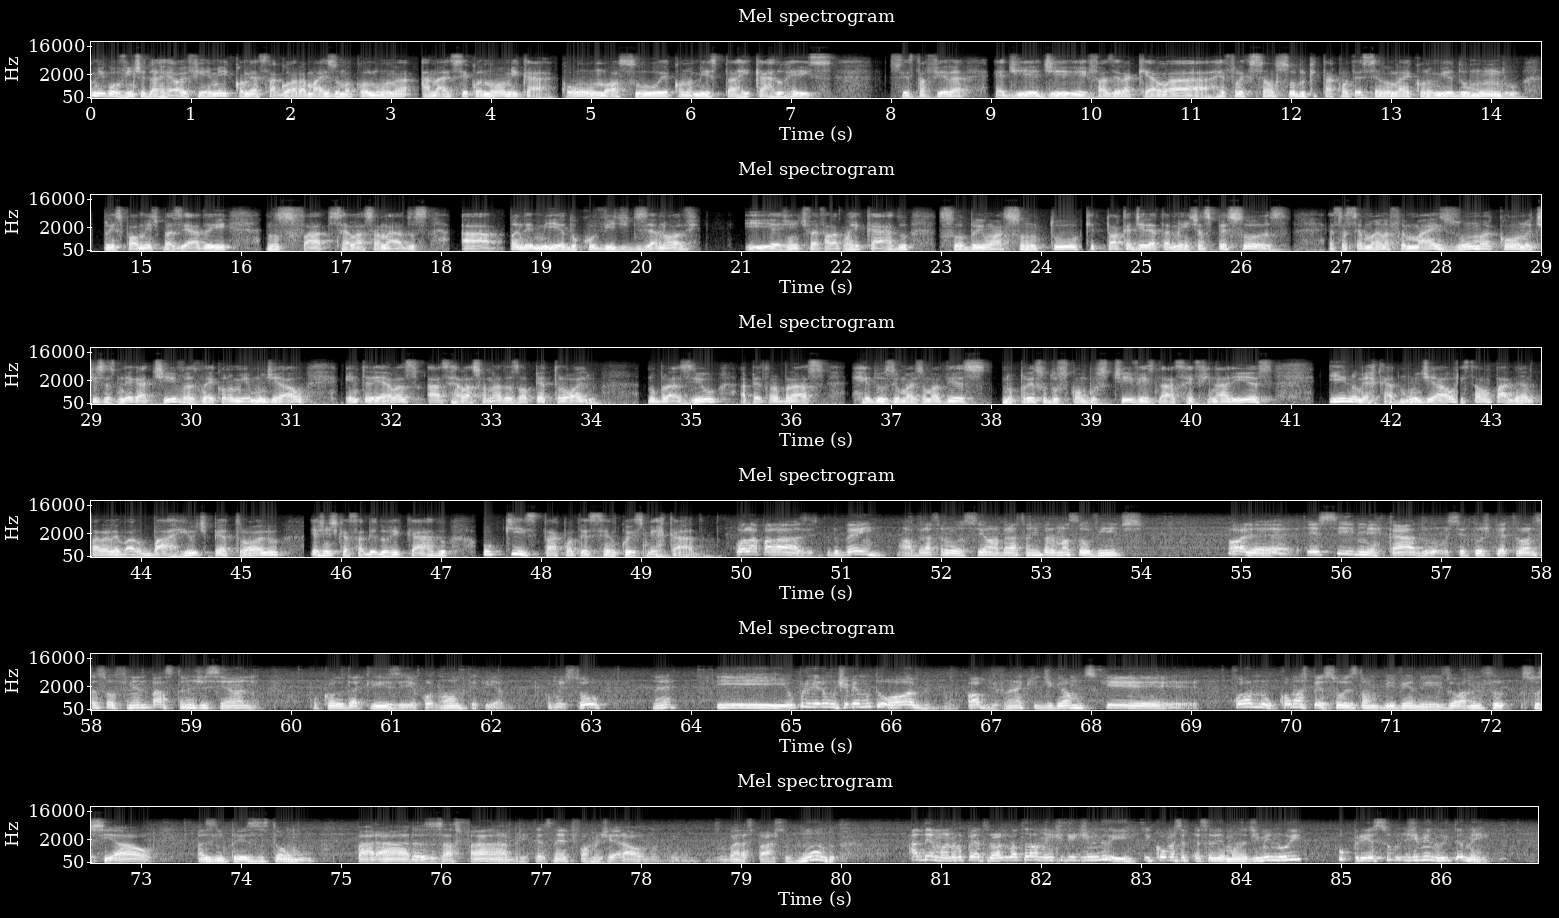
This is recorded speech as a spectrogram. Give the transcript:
Amigo ouvinte da Real FM, começa agora mais uma coluna Análise Econômica com o nosso economista Ricardo Reis. Sexta-feira é dia de fazer aquela reflexão sobre o que está acontecendo na economia do mundo, principalmente baseado aí nos fatos relacionados à pandemia do Covid-19 e a gente vai falar com o Ricardo sobre um assunto que toca diretamente as pessoas. Essa semana foi mais uma com notícias negativas na economia mundial, entre elas as relacionadas ao petróleo. No Brasil, a Petrobras reduziu mais uma vez no preço dos combustíveis nas refinarias e no mercado mundial estavam pagando para levar o barril de petróleo. E a gente quer saber do Ricardo o que está acontecendo com esse mercado. Olá, Palazzi, tudo bem? Um abraço para você, um abraço também para os nossos ouvintes. Olha, esse mercado, o setor de petróleo, está sofrendo bastante esse ano por causa da crise econômica que começou, né? E o primeiro motivo é muito óbvio, óbvio, né? Que digamos que quando, como as pessoas estão vivendo em isolamento social, as empresas estão paradas, as fábricas, né, de forma geral, em várias partes do mundo, a demanda por petróleo naturalmente iria diminuir. E como essa, essa demanda diminui, o preço diminui também.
